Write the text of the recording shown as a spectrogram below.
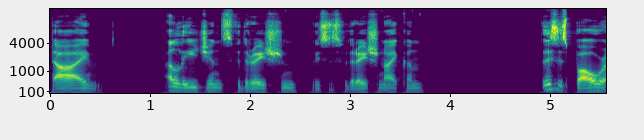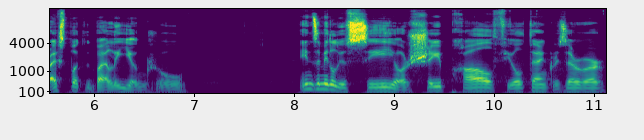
time, allegiance, federation, this is federation icon. This is power exploited by Li Yong-Rui. In the middle you see your ship, hull, fuel tank, reservoir.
